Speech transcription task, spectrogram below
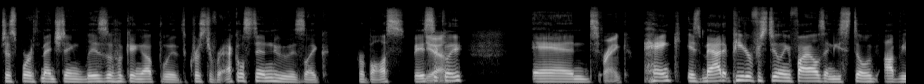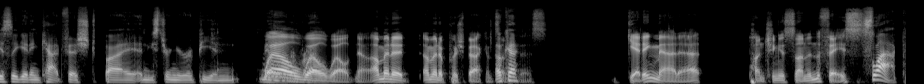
just worth mentioning, Liz hooking up with Christopher Eccleston, who is like her boss, basically. And Frank. Hank is mad at Peter for stealing files, and he's still obviously getting catfished by an Eastern European. Well, well, well. No, I'm gonna I'm gonna push back on some Okay. of this. Getting mad at, punching his son in the face. slap.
